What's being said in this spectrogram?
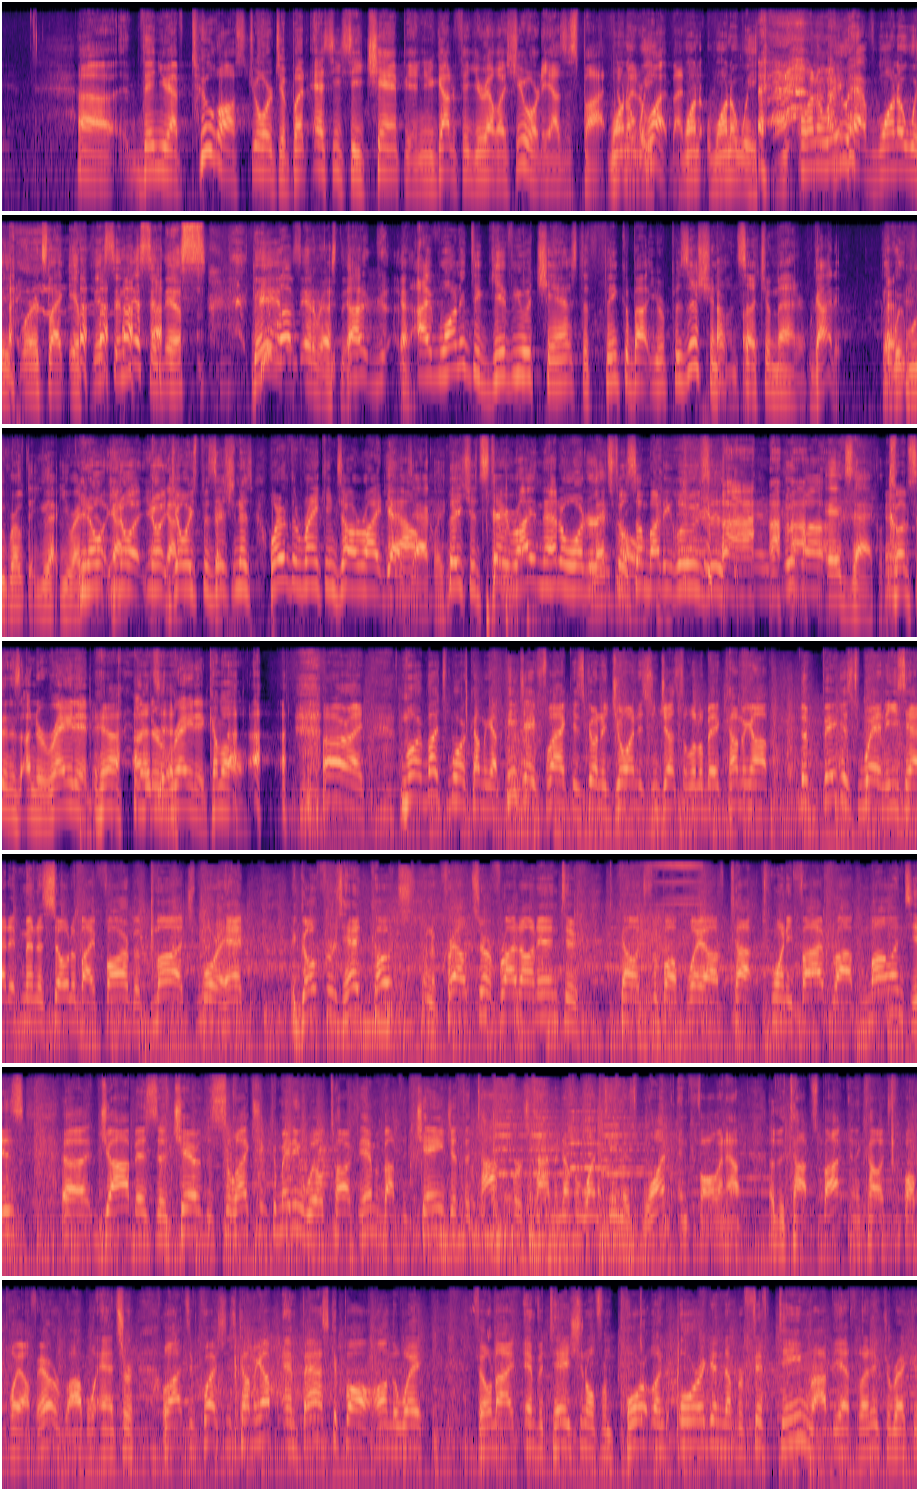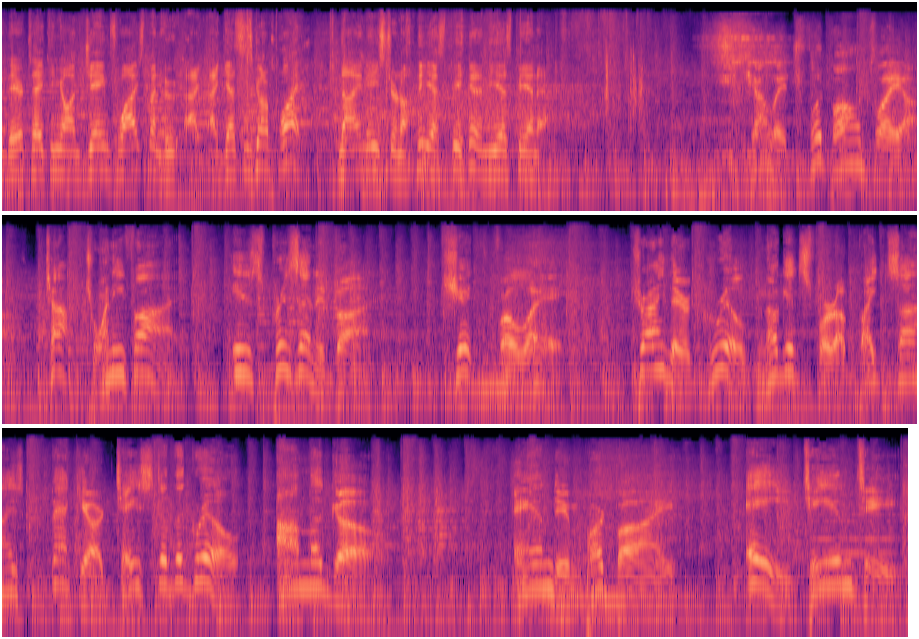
Uh, then you have two-loss Georgia, but SEC champion. You got to figure LSU already has a spot, One no a week. what. One, one a week. One a week? You have one a week where it's like if this and this and this, then love- it's interesting. Uh, I wanted to give you a chance to think about your position on such a matter. Got it. We, we wrote that. You, you ready? You know, what- you know what, you know what Got it. Joey's position is? Whatever the rankings are right Yeah, now, exactly. they should stay right go. in that order Let's until roll. somebody loses. and move up. Exactly. Clemson is underrated. Yeah, underrated. Come on. All right, more, much more coming up. PJ Fleck is going to join us in just a little bit. Coming off the biggest win he's had at Minnesota by far, but much more ahead. The Gophers head coach going to crowd surf right on into college football playoff top 25. Rob Mullens, his uh, job as the chair of the selection committee. We'll talk to him about the change at the top. First time a number one team has won and fallen out of the top spot in the college football playoff era. Rob will answer lots of questions coming up and basketball on the way. Phil Knight Invitational from Portland, Oregon, number 15. Rob, the athletic director there, taking on James Wiseman, who I, I guess is going to play 9 Eastern on ESPN and ESPN app. College Football Playoff Top 25 is presented by Chick fil A. Try their grilled nuggets for a bite sized backyard taste of the grill on the go. And in part by AT&T.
